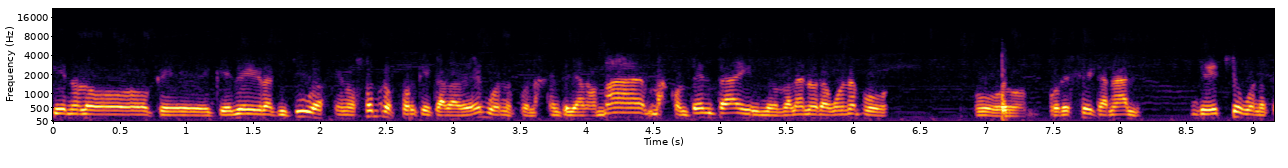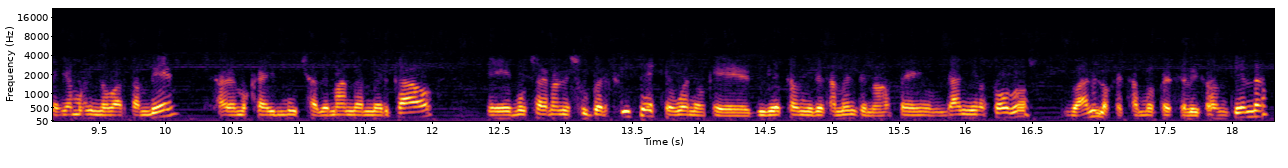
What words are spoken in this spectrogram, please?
que no lo que, que dé gratitud hacia nosotros porque cada vez bueno pues la gente llama más más contenta y nos da la enhorabuena por por, por ese canal de hecho bueno queríamos innovar también sabemos que hay mucha demanda en el mercado eh, muchas grandes superficies que bueno que directa o indirectamente nos hacen daño a todos vale los que estamos especializados en tiendas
